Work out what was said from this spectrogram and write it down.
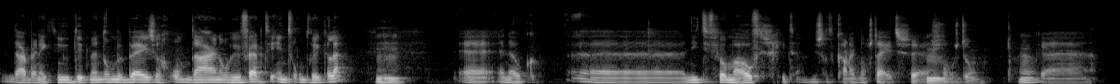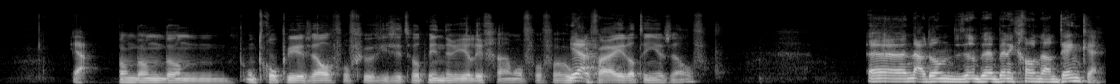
daar ben ik nu op dit moment nog mee bezig om daar nog weer verder in te ontwikkelen. Mhm. En ook niet te veel in mijn hoofd te schieten. Dus dat kan ik nog steeds Hmm. soms doen. Ja. Ik, ja. Dan, dan, dan ontkoppel je jezelf of je zit wat minder in je lichaam. Of, of hoe Ja. ervaar je dat in jezelf? Eh, nou, dan, dan ben ik gewoon aan het denken.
